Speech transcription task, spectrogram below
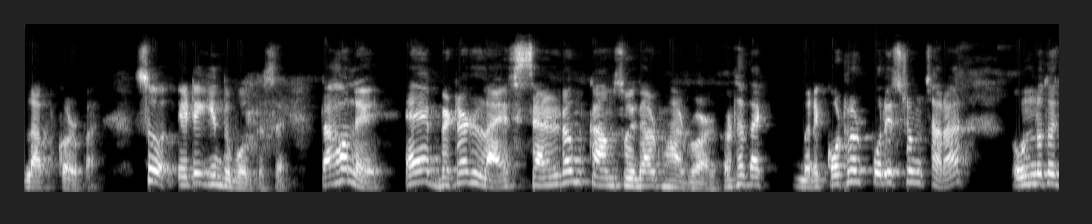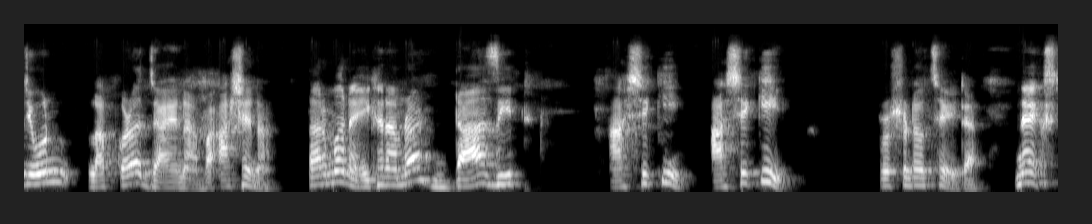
লাভ করবা। সো এটাই কিন্তু বলতেছে। তাহলে a better life seldom comes without hard work অর্থাৎ মানে কঠোর পরিশ্রম ছাড়া উন্নত জীবন লাভ করা যায় না বা আসে না। তার মানে এখানে আমরা ডাজ ইট আসে কি? আসে কি? প্রশ্নটা হচ্ছে এটা। Next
